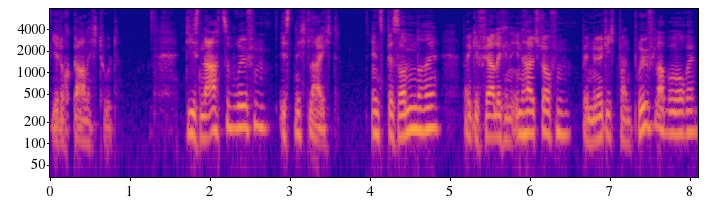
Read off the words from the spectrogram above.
jedoch gar nicht tut. Dies nachzuprüfen ist nicht leicht. Insbesondere bei gefährlichen Inhaltsstoffen benötigt man Prüflabore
